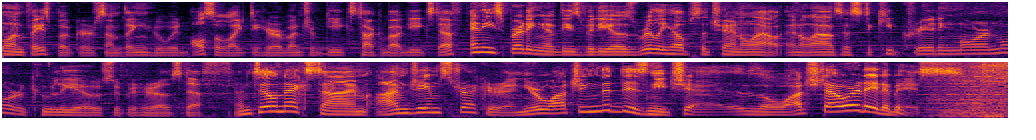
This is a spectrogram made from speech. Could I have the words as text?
people on Facebook or something who would also like to hear a bunch of geeks talk about geek stuff. Any spreading of these videos really helps the channel out and allows us to keep creating more and more coolio superhero stuff. Until next time, I'm James Strecker and you're watching the Disney Ch the Watchtower Database.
